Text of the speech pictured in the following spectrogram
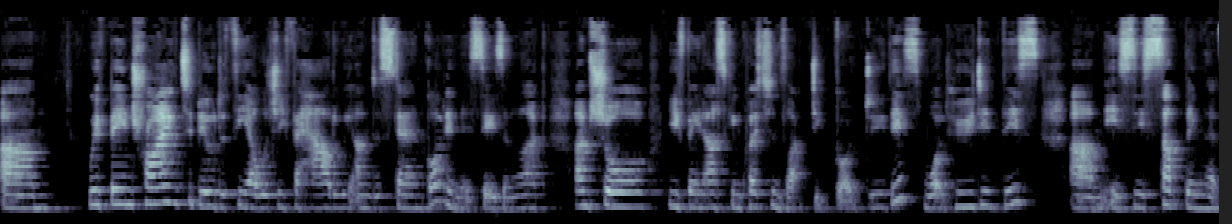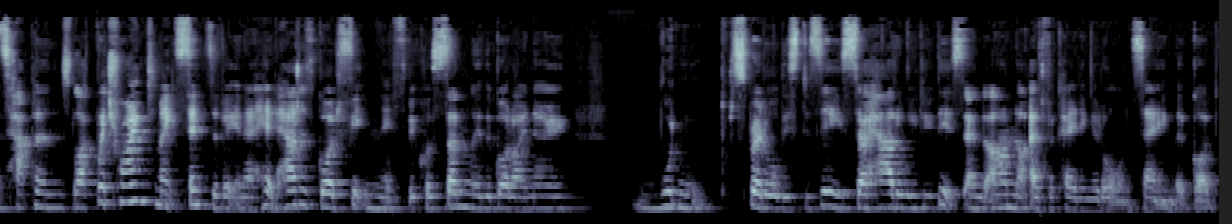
Um, we've been trying to build a theology for how do we understand God in this season. Like, I'm sure you've been asking questions like, did God do this? What, who did this? Um, is this something that's happened? Like, we're trying to make sense of it in our head. How does God fit in this? Because suddenly the God I know wouldn't spread all this disease. So, how do we do this? And I'm not advocating at all and saying that God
